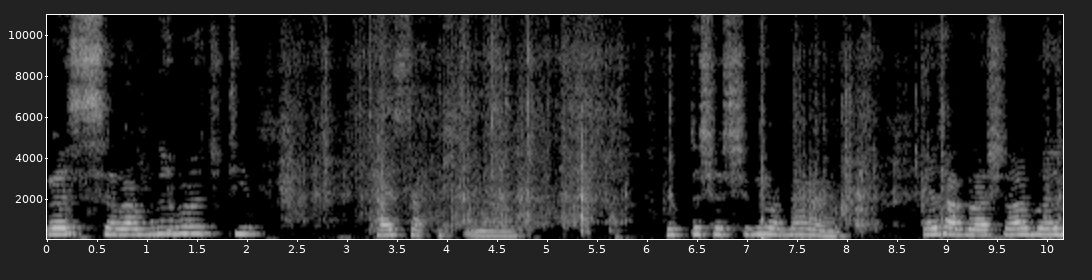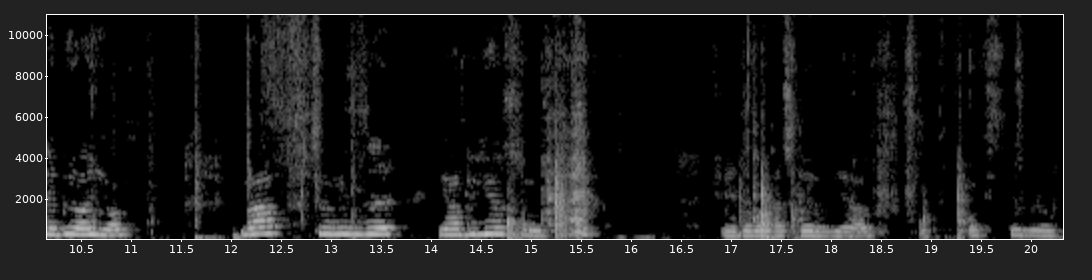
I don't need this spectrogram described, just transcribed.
Neyse ben burayı böyle tutayım. Ters yapmışım ya. Hep de şaşırıyorum ha. Evet arkadaşlar böyle bir oyun. Ne yaptığınızı ya biliyorsunuz. Şuraya da makas koyalım ya. Çok istemiyorum.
